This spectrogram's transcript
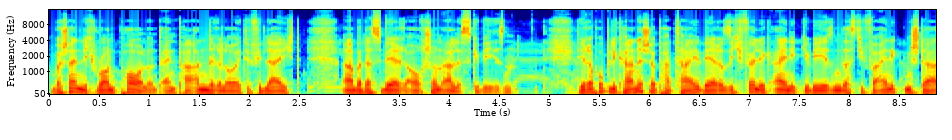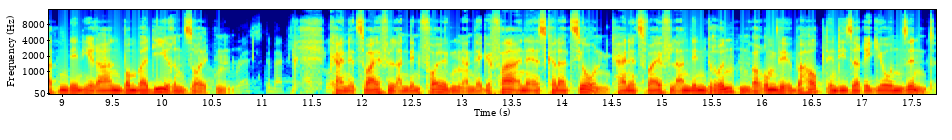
Wahrscheinlich Ron Paul und ein paar andere Leute vielleicht, aber das wäre auch schon alles gewesen. Die Republikanische Partei wäre sich völlig einig gewesen, dass die Vereinigten Staaten den Iran bombardieren sollten. Keine Zweifel an den Folgen, an der Gefahr einer Eskalation, keine Zweifel an den Gründen, warum wir überhaupt in dieser Region sind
